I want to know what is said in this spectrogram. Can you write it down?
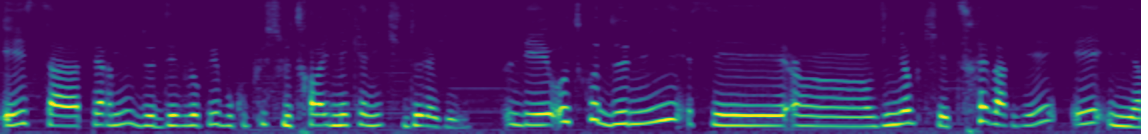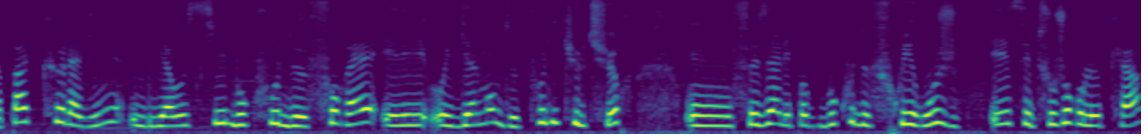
et ça a permis de développer beaucoup plus le travail mécanique de la vigne. Les Hautes-Côtes de Nuit, c'est un vignoble qui est très varié et il n'y a pas que la vigne, il y a aussi beaucoup de forêts et également de polyculture. On faisait à l'époque beaucoup de fruits rouges et c'est toujours le cas.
